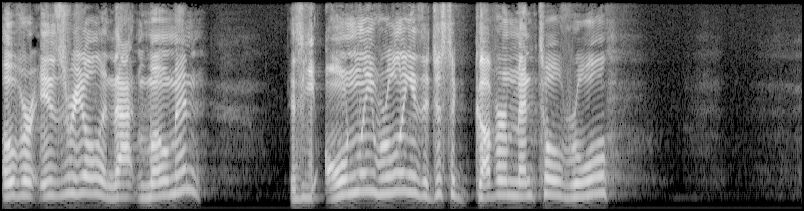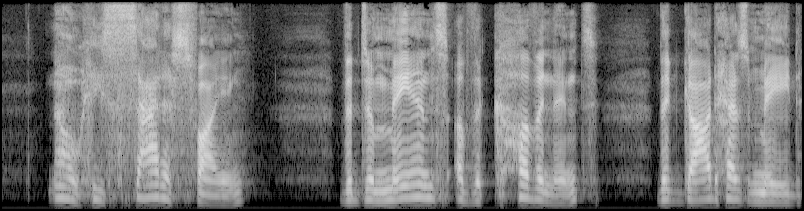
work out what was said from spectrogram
over Israel in that moment? Is he only ruling? Is it just a governmental rule? No, he's satisfying the demands of the covenant that God has made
